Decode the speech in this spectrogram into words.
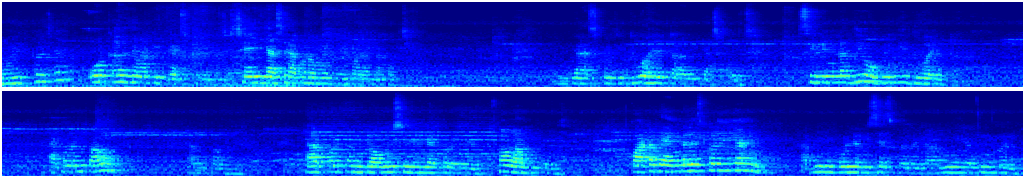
মোহিত করেছে ওর কাছে দিয়ে আমাকে গ্যাস করে দিয়েছে। সেই গ্যাসে এখন আমি দুই রান্না করছি। গ্যাস করেছি দু হাজার টাকা দিয়ে গ্যাস করেছে। সিলিন্ডার দিয়ে ওভেন দিয়ে দু হাজার টাকা। এখন আমি পাবো? আমি পাবো না। তারপর তো আমি ডবল সিলিন্ডার করে নিলাম সব আমি করেছি। কটা ব্যাংক ব্যালেন্স করেছি জানি আপনি বললে বিশ্বাস করবেন না, আমি এরকম মানুষ।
